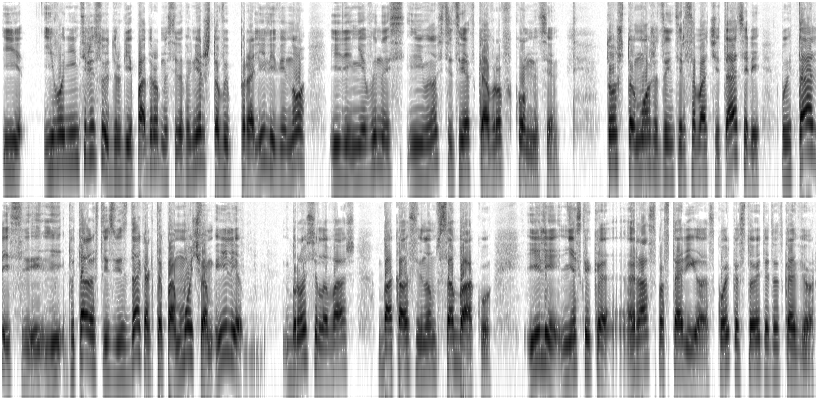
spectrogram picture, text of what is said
и его не интересуют другие подробности, например, что вы пролили вино или не, вынос... не выносите цвет ковров в комнате. То, что может заинтересовать читателей, пытались ли, пыталась ли звезда как-то помочь вам или бросила ваш бокал с вином в собаку, или несколько раз повторила, сколько стоит этот ковер.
